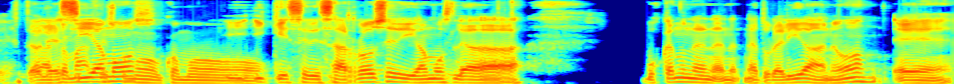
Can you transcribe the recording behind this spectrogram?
establecíamos como, como- y, y que se desarrolle, digamos, la buscando una na- naturalidad, ¿no? Eh,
